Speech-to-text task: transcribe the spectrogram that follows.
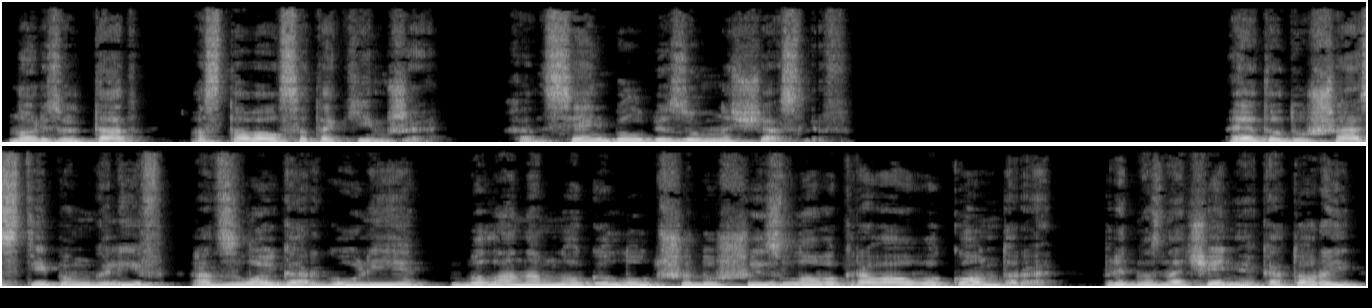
но результат оставался таким же. Хан Сень был безумно счастлив. Эта душа с типом глиф от злой горгульи была намного лучше души злого кровавого кондора, предназначение которой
